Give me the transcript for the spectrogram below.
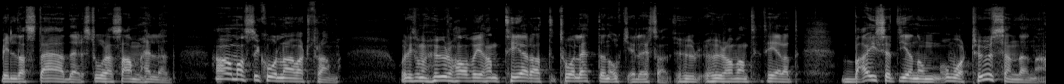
bilda städer, stora samhällen. Ja, måste koleran ha varit fram. Och liksom, hur har vi hanterat toaletten och, eller så, hur, hur har vi hanterat bajset genom årtusendena?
